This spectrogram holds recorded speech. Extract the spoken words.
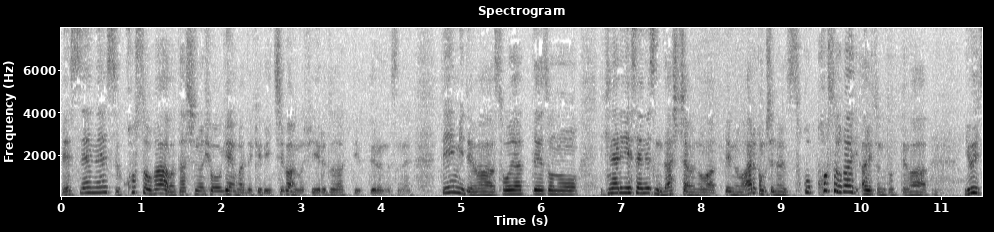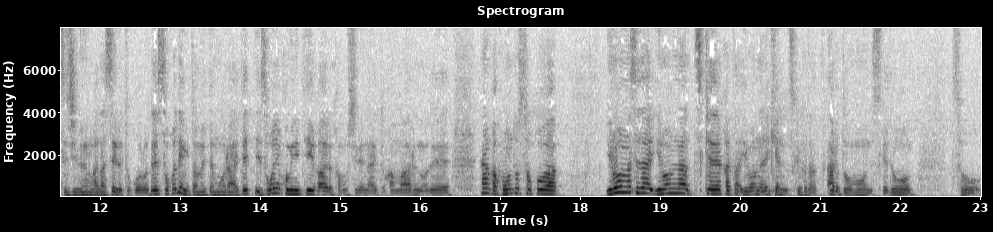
SNS こそが私の表現ができる一番のフィールドだって言ってるんですね。っていう意味ではそうやってそのいきなり SNS に出しちゃうのはっていうのはあるかもしれない。けどそここそがある人にとっては唯一自分が出せるところでそこで認めてもらえてっていうそこにコミュニティがあるかもしれないとかもあるのでなんか本当そこはいろんな世代いろんな付き合い方いろんな意見の付け方あると思うんですけどそ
